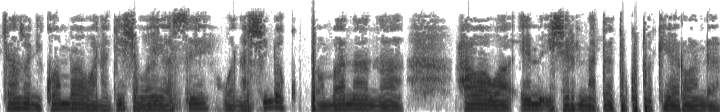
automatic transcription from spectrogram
chanzo ni kwamba wanajeshi wa EAC wanashindwa kupambana na hawa wa M23 kutokea Rwanda,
